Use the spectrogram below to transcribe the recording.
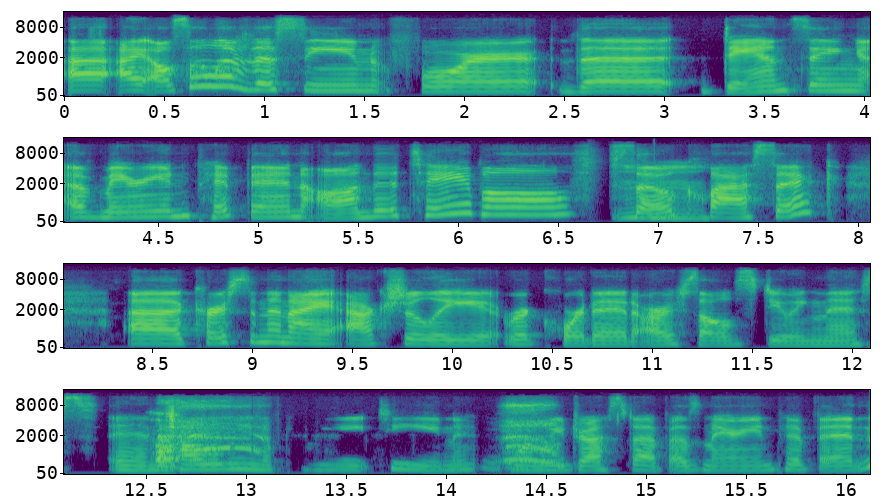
Uh, I also love this scene for the dancing of Merry and Pippin on the table. So Mhm. classic. Uh, Kirsten and I actually recorded ourselves doing this in Halloween of 2018 when we dressed up as Merry and Pippin.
